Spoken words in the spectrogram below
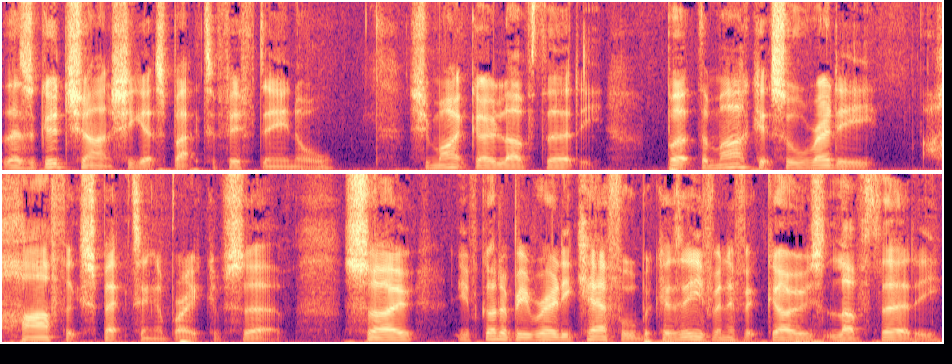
there's a good chance she gets back to 15 all. She might go love 30, but the market's already half expecting a break of serve. So you've got to be really careful because even if it goes love 30,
